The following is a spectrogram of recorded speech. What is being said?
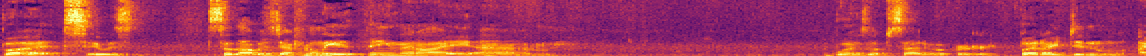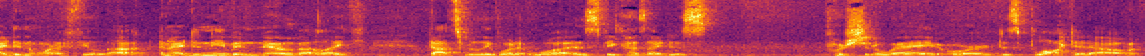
But it was so that was definitely a thing that I um, was upset over. But I didn't I didn't want to feel that, and I didn't even know that like that's really what it was because I just pushed it away or just blocked it out.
